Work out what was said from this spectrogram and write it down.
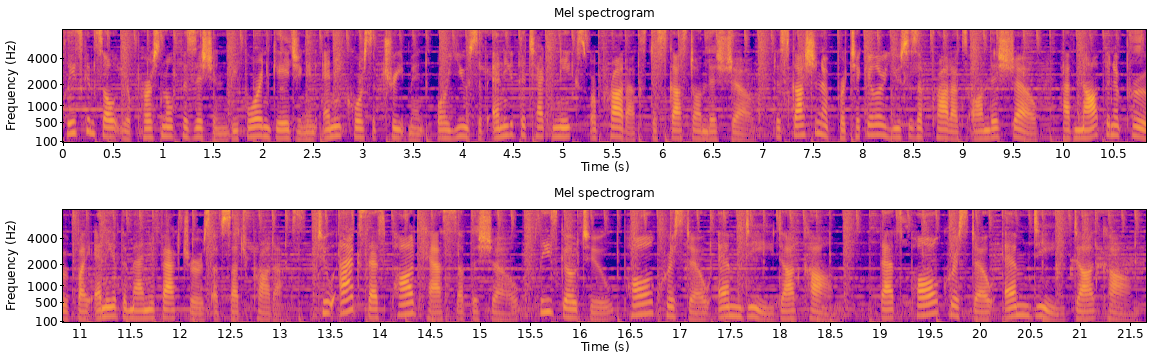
Please consult your personal physician before engaging in any course of treatment or use of any of the techniques or products discussed on this show. Discussion of particular uses of products on this show have not been approved by any of the manufacturers of such products. To To access podcasts of the show, please go to paulchristomd.com. That's paulchristomd.com.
